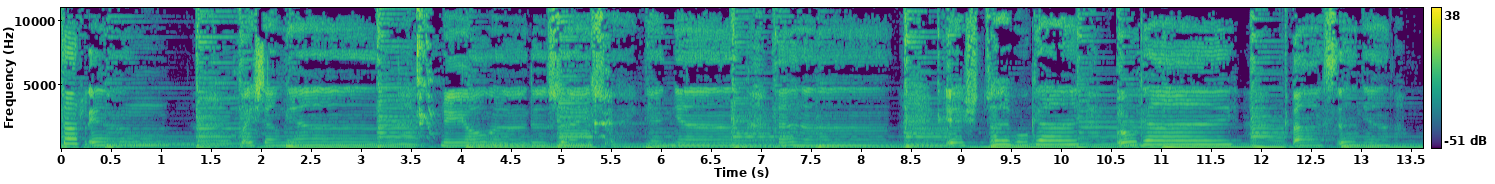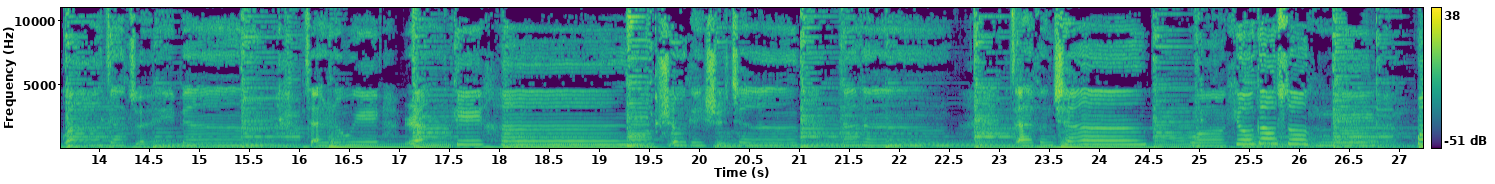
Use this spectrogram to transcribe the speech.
的脸。会想念你偶尔的碎碎念念，也许最不嘴边，才容易让遗憾输给。时间。在分前，我又告诉你我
